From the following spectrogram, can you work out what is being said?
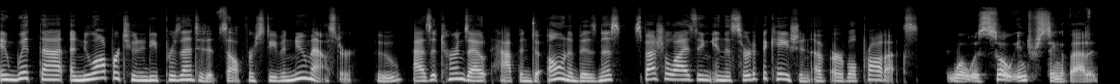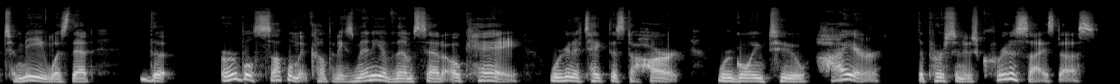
And with that, a new opportunity presented itself for Stephen Newmaster, who, as it turns out, happened to own a business specializing in the certification of herbal products. What was so interesting about it to me was that the herbal supplement companies, many of them said, okay, we're going to take this to heart. We're going to hire the person who's criticized us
